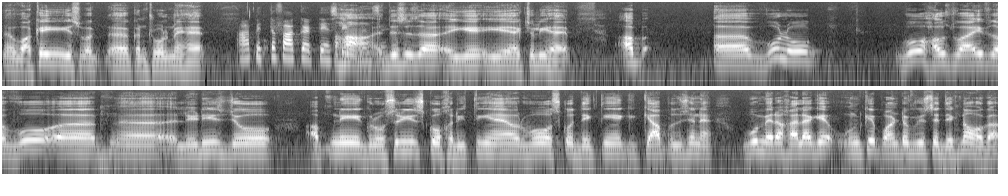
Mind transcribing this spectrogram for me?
واقعی اس وقت کنٹرول میں ہے۔ آپ اتفاق کرتے ہیں ہاں دس از یہ یہ ایکچولی ہے۔ اب وہ لوگ وہ ہاؤس وائفز اور وہ لیڈیز جو اپنی گروسریز کو خریدتی ہیں اور وہ اس کو دیکھتی ہیں کہ کیا پوزیشن ہے۔ وہ میرا خیال ہے کہ ان کے پوائنٹ آف ویو سے دیکھنا ہوگا۔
